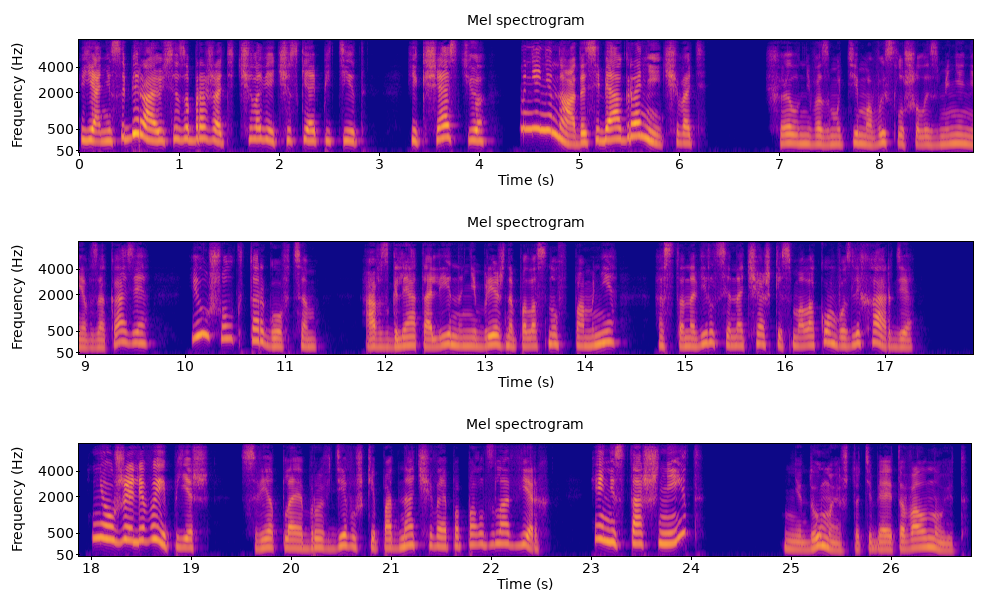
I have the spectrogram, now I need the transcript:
Я не собираюсь изображать человеческий аппетит. И, к счастью, мне не надо себя ограничивать». Хелл невозмутимо выслушал изменения в заказе и ушел к торговцам, а взгляд Алины, небрежно полоснув по мне, остановился на чашке с молоком возле Харди. «Неужели выпьешь?» Светлая бровь девушки, подначивая, поползла вверх. «И не стошнит?» «Не думаю, что тебя это волнует»,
